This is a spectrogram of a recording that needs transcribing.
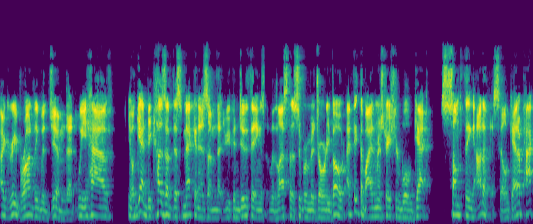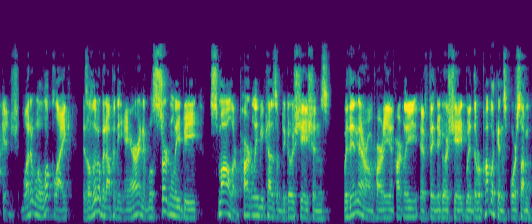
I agree broadly with Jim that we have you know, again, because of this mechanism that you can do things with less than a supermajority vote, I think the Biden administration will get something out of this. He'll get a package. What it will look like is a little bit up in the air, and it will certainly be smaller, partly because of negotiations within their own party, and partly if they negotiate with the Republicans for some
